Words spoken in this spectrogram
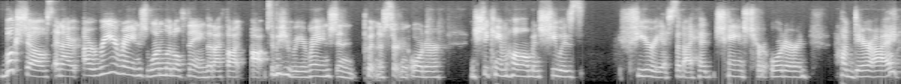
bookshelves and I, I rearranged one little thing that I thought ought to be rearranged and put in a certain order. And she came home and she was furious that I had changed her order. And how dare I?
